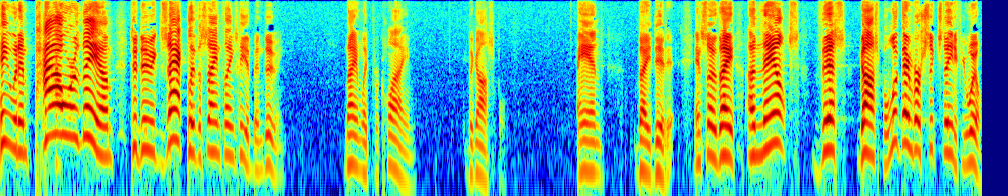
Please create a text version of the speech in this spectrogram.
he would empower them to do exactly the same things he had been doing namely, proclaim the gospel. And they did it. And so they announced this gospel. Look there in verse 16, if you will.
